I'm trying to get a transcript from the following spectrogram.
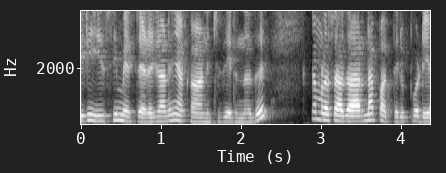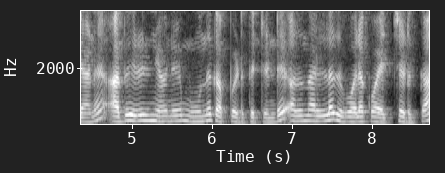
ഒരു ഈസി മെത്തേഡിലാണ് ഞാൻ കാണിച്ചു തരുന്നത്. നമ്മൾ സാധാരണ പത്തിരിപ്പൊടിയാണ്. അത് ഞാൻ മൂന്ന് കപ്പ് എടുത്തിട്ടുണ്ട്. അത് നല്ലതുപോലെ കുഴച്ചെടുക്കുക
